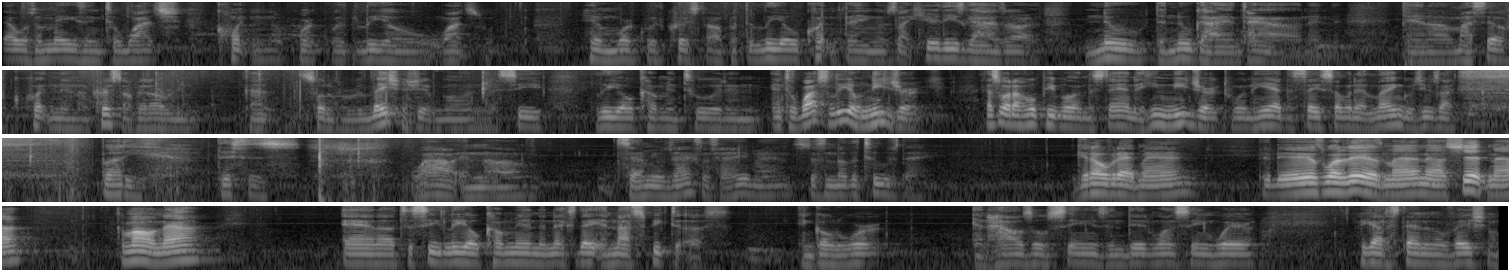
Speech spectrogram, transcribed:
That was amazing to watch Quentin work with Leo, watch him work with Christoph. But the Leo Quentin thing was like, here these guys are new, the new guy in town, and and uh, myself, Quentin, and uh, had already got sort of a relationship going. To see Leo come into it and and to watch Leo knee jerk. That's what I hope people understand that he knee jerked when he had to say some of that language. He was like, buddy, this is wow. And um, Samuel Jackson said, hey man, it's just another Tuesday. Get over that, man. It is what it is, man. Now, shit, now. Come on, now. And uh, to see Leo come in the next day and not speak to us and go to work and house those scenes and did one scene where he got a standing ovation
